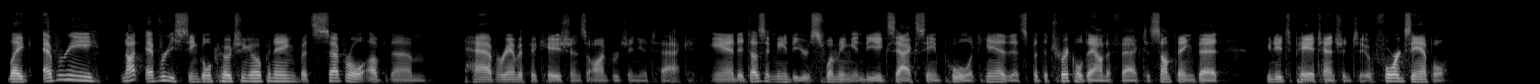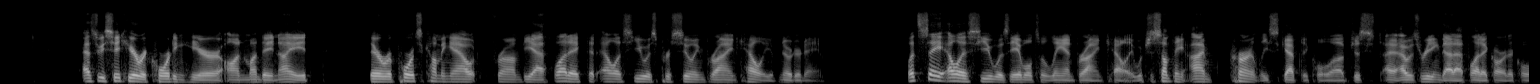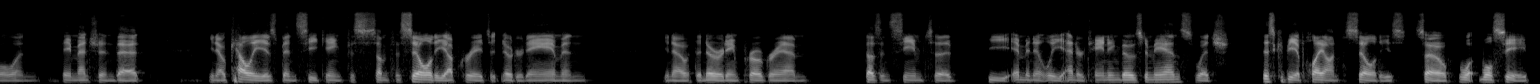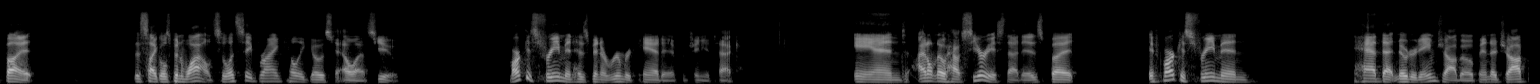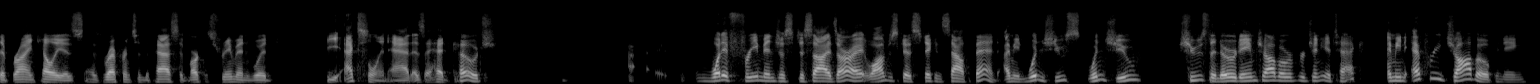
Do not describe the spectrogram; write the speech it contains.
like every not every single coaching opening, but several of them have ramifications on Virginia Tech, and it doesn't mean that you're swimming in the exact same pool of candidates, but the trickle down effect is something that you need to pay attention to. For example, as we sit here recording here on Monday night, there are reports coming out from the Athletic that LSU is pursuing Brian Kelly of Notre Dame. Let's say LSU was able to land Brian Kelly, which is something I'm currently skeptical of. Just I, I was reading that Athletic article, and they mentioned that you know Kelly has been seeking some facility upgrades at Notre Dame, and you know the Notre Dame program doesn't seem to be imminently entertaining those demands. Which this could be a play on facilities, so we'll see. But the cycle's been wild. So let's say Brian Kelly goes to LSU. Marcus Freeman has been a rumored candidate at Virginia Tech. And I don't know how serious that is, but if Marcus Freeman had that Notre Dame job open, a job that Brian Kelly has, has referenced in the past that Marcus Freeman would be excellent at as a head coach, what if Freeman just decides, all right, well, I'm just going to stick in South Bend? I mean, wouldn't you wouldn't you choose the Notre Dame job over Virginia Tech? I mean, every job opening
